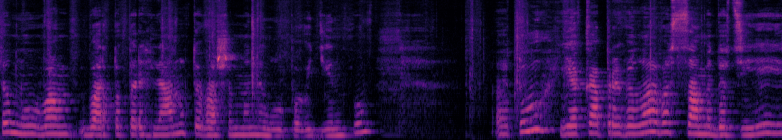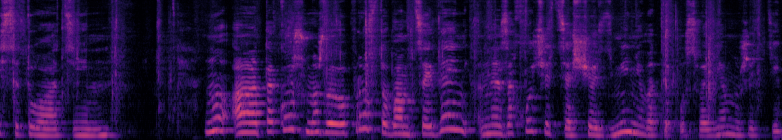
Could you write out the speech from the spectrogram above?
Тому вам варто переглянути вашу минулу поведінку, е, ту, яка привела вас саме до цієї ситуації. Ну, а також, можливо, просто вам цей день не захочеться щось змінювати у своєму житті.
